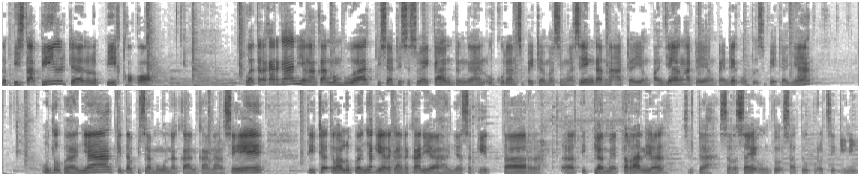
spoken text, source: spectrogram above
Lebih stabil dan lebih kokoh. Buat rekan-rekan yang akan membuat bisa disesuaikan dengan ukuran sepeda masing-masing karena ada yang panjang, ada yang pendek untuk sepedanya. Untuk bahannya kita bisa menggunakan kanal C, tidak terlalu banyak ya rekan-rekan ya. Hanya sekitar eh, 3 meteran ya sudah selesai untuk satu project ini.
